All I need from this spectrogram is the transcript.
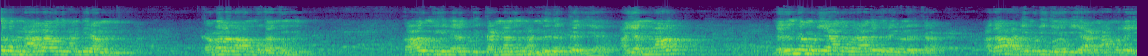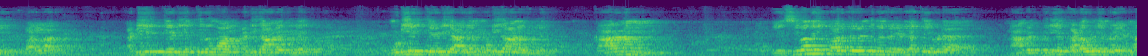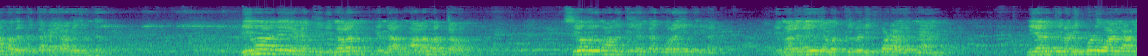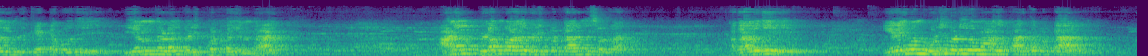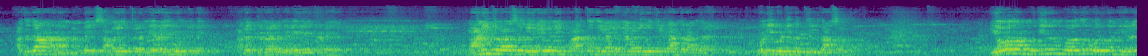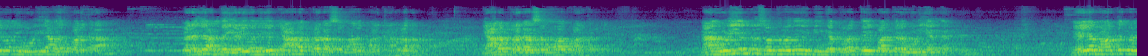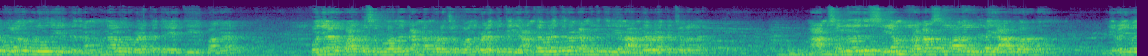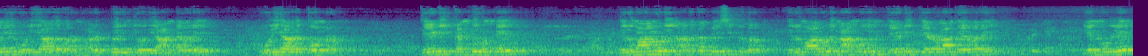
நாலாவது மந்திரம். கமலநாமுகனும் கால்முகி நிறத்து கண்ணனும் அண்ணுதற்கரிய அயன்மால் நெருங்க முடியாதவராக இறைவன் இருக்கிறார். அதான் அடிமுடி தேவிய அண்ணாமலை வரலாறு. அடியை தேடிய திருமால் அடி காணவில்லை முடியை தேடிய அயன் முடி காணவில்லை காரணம் சிவனை பார்க்க வேண்டும் என்ற எண்ணத்தை விட நாங்கள் பெரிய கடவுள் என்ற எண்ணம் அதற்கு தடையாக இருந்தது. விமலனே எனக்கு விமலன் என்றால் மலமற்றவன். சிவபெருமானுக்கு எந்த குறையும் இல்லை. விமலனே எமக்கு வெளிப்படா என்ன? நீ எனக்கு வெளிப்படுவாயாக என்று கேட்டபோது வியந்தடல் வெளிப்பட்ட என்றாய். அனல் பிளம்பாக வெளிப்பட்டார்னு சொல்றார். அதாவது இறைவன் ஒளி வடிவமாக பார்க்கப்பட்டால் அதுதான் நம்முடைய சமயத்தில் நிறைவு நிலை. அதற்கு மேல நிலையே கிடையாது. மாணிக்கவாசல் இறைவனை பார்த்ததெல்லாம் என்ன வடிவத்தில் தாங்கிறாங்க ஒளி வடிவத்தில் தான் சொல்றோம் யோகம் முதிரும் போது ஒருவன் இறைவனை ஒளியாக பார்க்கிறான் பிறகு அந்த இறைவனையே ஞான பிரகாசமாக பார்க்கிறான் அவ்வளவுதான். ஞான பிரகாசமாக பார்க்கிறான் நான் ஒளி என்று சொல்வது நீங்க புறத்தை பார்க்கிற ஒளி அல்ல. நிறைய மாற்றங்கள் உலகம் முழுவதும் இருக்குது. நம்ம முன்னால் ஒரு விளக்கத்தை ஏற்றி வைப்பாங்க. கொஞ்ச நேரம் பார்க்க சொல்லுவாங்க கண்ணை மூட சொல்லுவாங்க விளக்கு தெரியும். அந்த விளக்கு தான் கண்ணுக்கு தெரியும் அந்த விளக்க சொல்லலை. நான் சொல்லுவது சுயம் பிரகாசமாக உள்ள யார் வரணும்? இறைவனே ஒளியாக வரணும். அருட்பெருஞ்சோதி ஆண்டவரே ஒளியாக தோன்றணும். தேடி கண்டு கொண்டே திருமாலோடு அதை தான் பேசிட்டு இருக்கிறோம். திருமாலோடு நான்முகனும் தேடி தேடனா தேவனை என் உள்ளே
